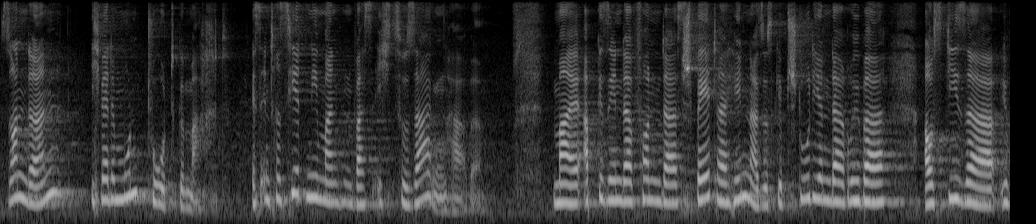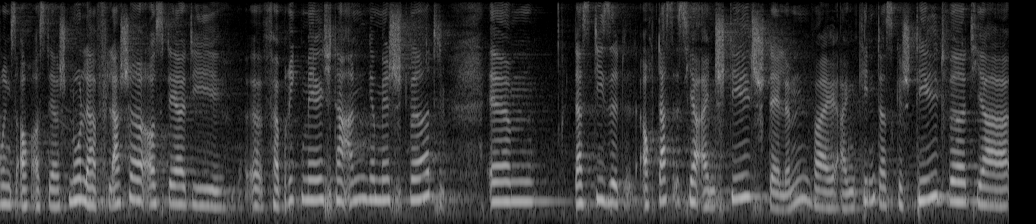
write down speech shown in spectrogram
sondern ich werde mundtot gemacht. Es interessiert niemanden, was ich zu sagen habe. Mal abgesehen davon, dass späterhin, also es gibt Studien darüber, aus dieser, übrigens auch aus der Schnullerflasche, aus der die äh, Fabrikmilch da angemischt wird, ähm, dass diese, auch das ist ja ein Stillstellen, weil ein Kind, das gestillt wird, ja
